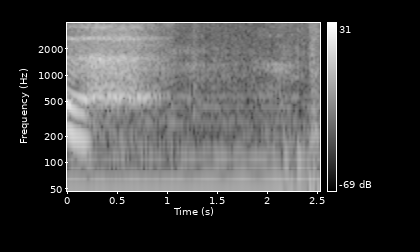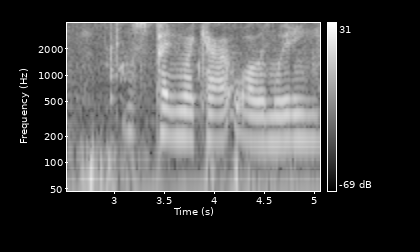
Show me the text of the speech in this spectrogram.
I'm just petting my cat while I'm waiting.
